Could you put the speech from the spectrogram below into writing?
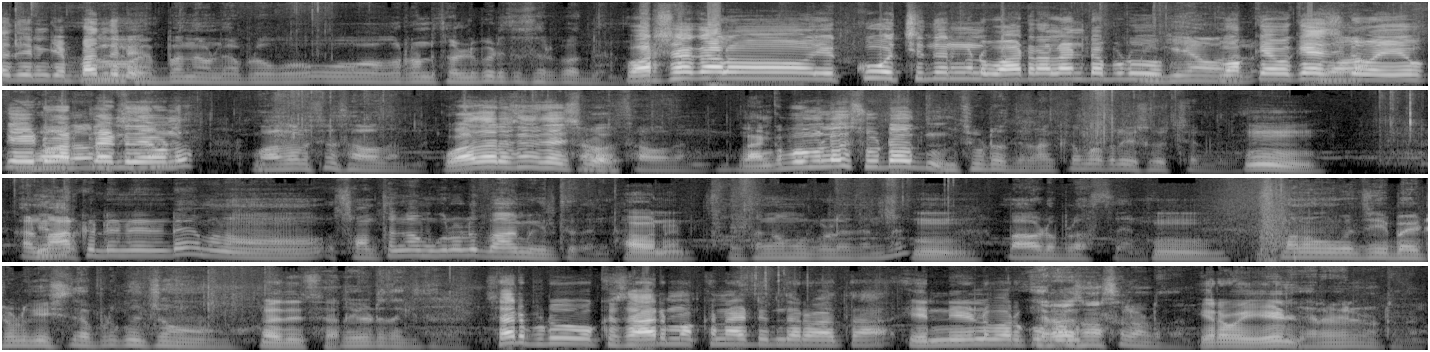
దీనికి ఇబ్బంది లేదు. ఇబ్బంది ఉండదు. అప్పుడు ఒక- ఒక రెండు తల్లి పెడితే సరిపోద్ది వర్షాకాలం ఎక్కువ వచ్చింది అనుకోండి వాటర్ అలాంటప్పుడు మొక్క ఒకేసి ఒకేయడం అట్లాంటిది ఏముండదు. గోదావరి సావదండి. గోదావరి చచ్చిపోదు. లంక భూమిలోకి సూట్ అవుతుంది. చూట్ అవుతుంది. లంక మాత్రం వేసుకొచ్చండి ఉమ్. కానీ మార్కెట్ ఏంటంటే మనం సొంతంగా అమ్ముకునే బాగా మిగులుతుందండి. అవునండి. సొంతంగా అమ్ముకోలేదండి. బాగా డబ్బులు వస్తాయండి. మనం కొంచెం బయట వాళ్ళకి వేసేటప్పుడు కొంచెం అది సార్. రేటు తగ్గుతుంది. సార్ ఇప్పుడు ఒకసారి మొక్క నాటిన తర్వాత ఎన్ని ఏళ్ళ వరకు ఇరవై సంవత్సరాలు ఉంటుందండి. ఇరవై ఏళ్ళు. ఇరవై వేలు ఉంటుందండి.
